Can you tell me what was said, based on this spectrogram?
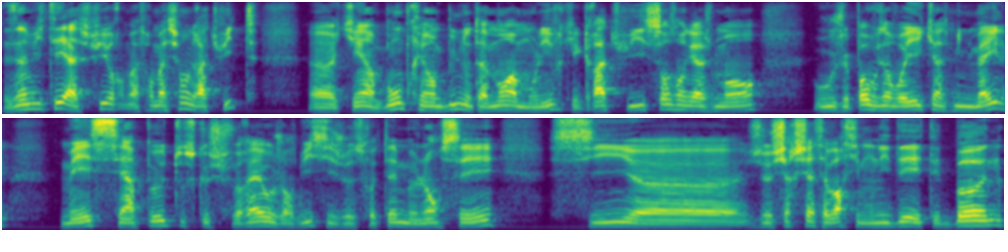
inviter à suivre ma formation gratuite, qui est un bon préambule notamment à mon livre, qui est gratuit, sans engagement, où je vais pas vous envoyer 15 000 mails, mais c'est un peu tout ce que je ferais aujourd'hui si je souhaitais me lancer, si je cherchais à savoir si mon idée était bonne,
